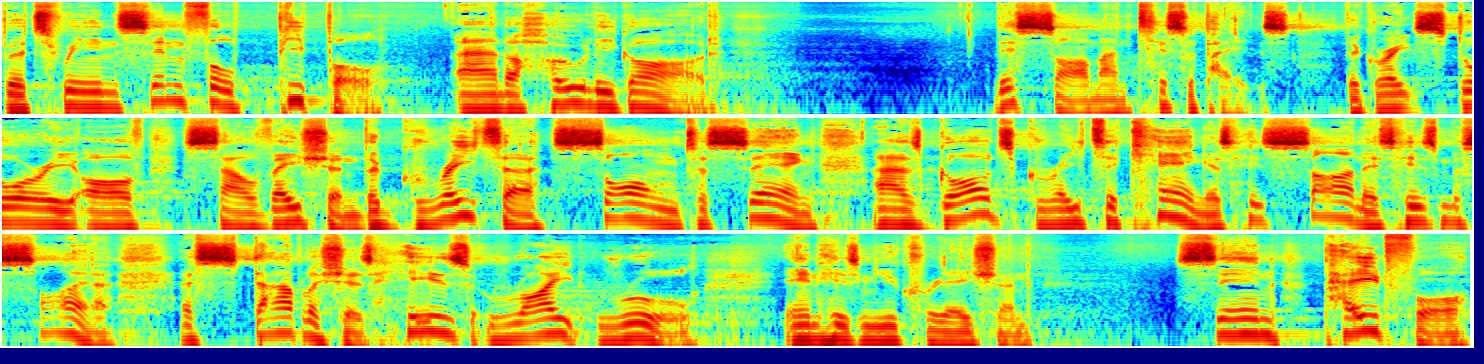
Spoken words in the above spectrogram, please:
between sinful people and a holy God. This psalm anticipates the great story of salvation, the greater song to sing as God's greater king, as his son, as his Messiah, establishes his right rule in his new creation. Sin paid for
